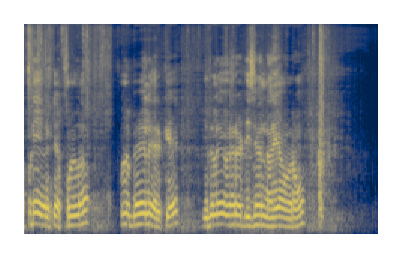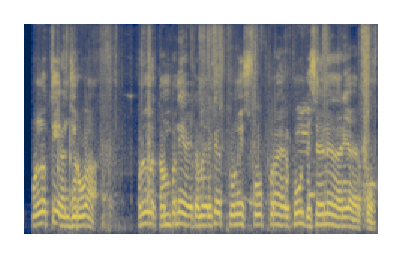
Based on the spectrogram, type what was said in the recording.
அப்படியே இருக்குது ஃபுல்லாக ஃபுல் பேல இருக்குது இதுலேயே வேறு டிசைன் நிறையா வரும். முந்நூற்றி அஞ்சு ரூபா. ஃபுல்லு கம்பெனி ஐட்டம் இருக்குது துணி சூப்பராக இருக்கும். டிசைனே நிறையா இருக்கும்.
